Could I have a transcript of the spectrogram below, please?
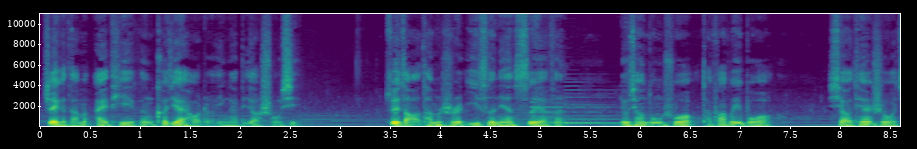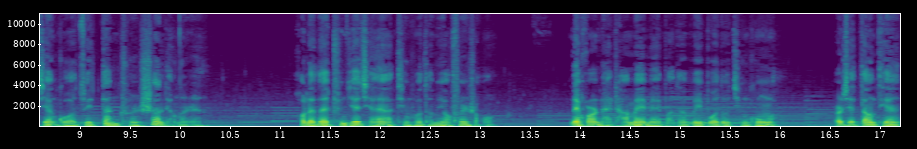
这个咱们 IT 跟科技爱好者应该比较熟悉。最早他们是一四年四月份，刘强东说他发微博：“小天是我见过最单纯善良的人。”后来在春节前呀，听说他们要分手。那会儿奶茶妹妹把他微博都清空了，而且当天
